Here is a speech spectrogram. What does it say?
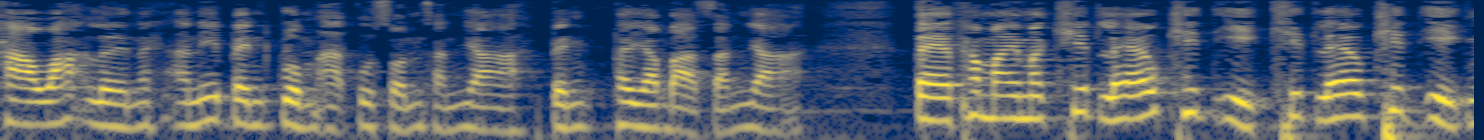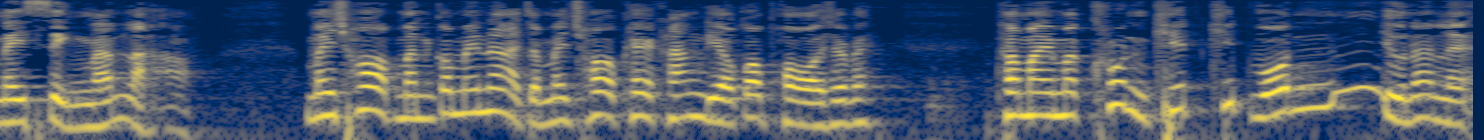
ภาวะเลยนะอันนี้เป็นกลุ่มอกุศลสัญญา เป็นพยาบาทสัญญา แต่ทำไมมาคิดแล้วคิดอีกคิดแล้วคิดอีกในสิ่งนั้นล่ะเอาไม่ชอบมันก็ไม่น่าจะไม่ชอบแค่ครั้งเดียวก็พอใช่ไหมทำไมมาครุ่นคิดคิดวนอยู่นั่นแหละ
